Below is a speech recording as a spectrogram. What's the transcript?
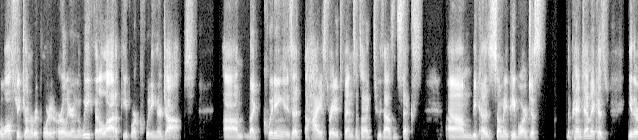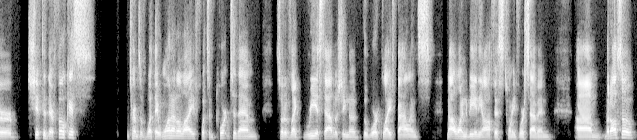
the Wall Street Journal reported earlier in the week that a lot of people are quitting their jobs. Um, like quitting is at the highest rate it's been since like 2006 um, because so many people are just the pandemic has either shifted their focus in terms of what they want out of life, what's important to them, sort of like reestablishing the the work life balance, not wanting to be in the office 24 seven. Um, but also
